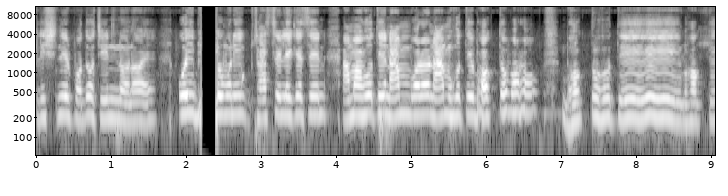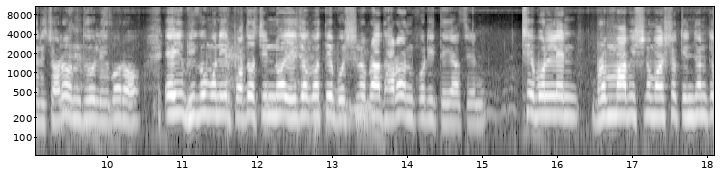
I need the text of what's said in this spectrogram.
কৃষ্ণের পদচিহ্ন নয়। ওই ভিগমণি শাস্ত্রে লিখেছেন আমা হতে নাম বড়, নাম হতে ভক্ত বড়। ভক্ত হতে ভক্তের চরণ ধুলি বড়। এই ভিগুমণির পদচিহ্ন এই জগতে বৈষ্ণবরা ধারণ করিতে আছেন। সে বললেন, ব্রহ্মা, বিষ্ণু মহেশ তিনজনকে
